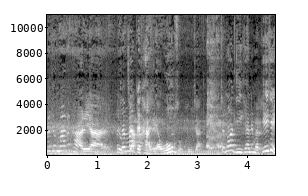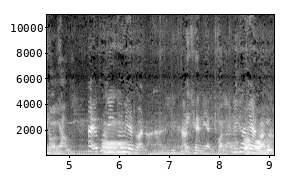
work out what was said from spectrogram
ပထမတစ်ခါတည်းက။ပထမတက်ခါကလေးကဝုန်းဆိုပြူကြတယ်။ကျွန်တော်ဒီခန်းထဲမှာပြေးချိန်တော့မရဘူးအဲ့အခုဒီခန်းလေးထွက်လာ တာဒီခ။န်းအဲ့ခန်းထဲကနေထွက်လာဒီတယ်ခန်းလေးထွက်လာတော်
